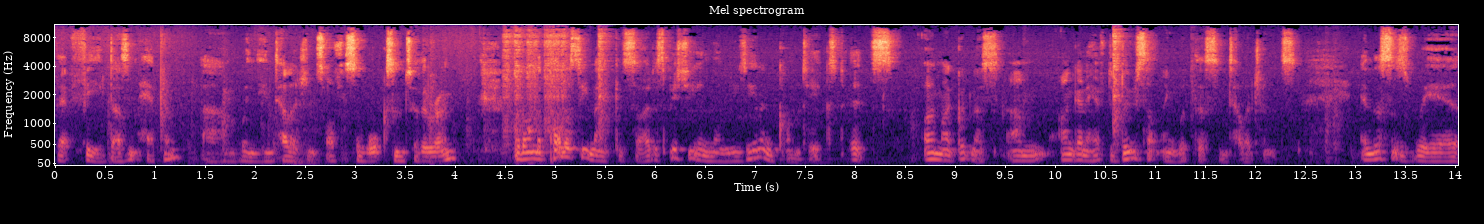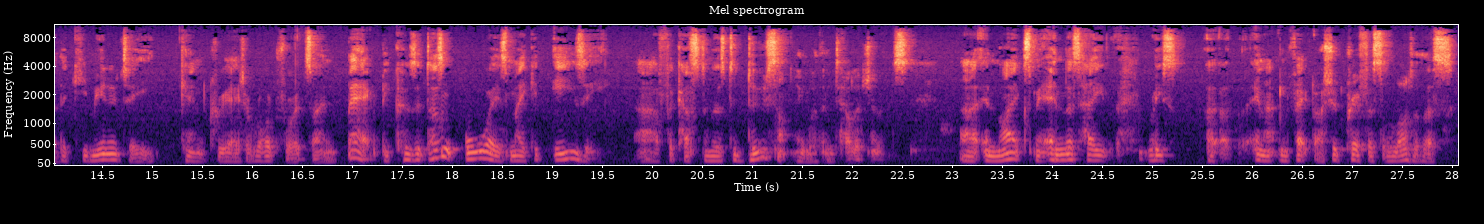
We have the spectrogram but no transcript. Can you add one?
that fear doesn't happen um, when the intelligence officer walks into the room. But on the policymaker side, especially in the New Zealand context, it's oh my goodness, um, I'm going to have to do something with this intelligence. And this is where the community can create a rod for its own back because it doesn't always make it easy uh, for customers to do something with intelligence. Uh, in my experience, and this, hey, Rhys, uh, and in fact, I should preface a lot of this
